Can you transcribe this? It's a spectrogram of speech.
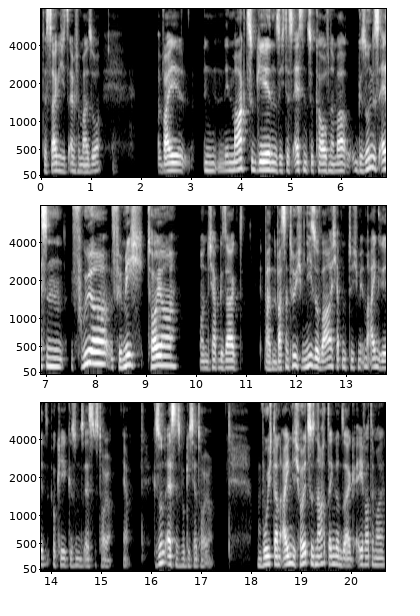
Das sage ich jetzt einfach mal so. Weil in den Markt zu gehen, sich das Essen zu kaufen, dann war gesundes Essen früher für mich teuer. Und ich habe gesagt, was natürlich nie so war, ich habe natürlich mir immer eingeredet, okay, gesundes Essen ist teuer. Ja, gesund Essen ist wirklich sehr teuer. Und wo ich dann eigentlich heute nachdenke und sage, ey, warte mal,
